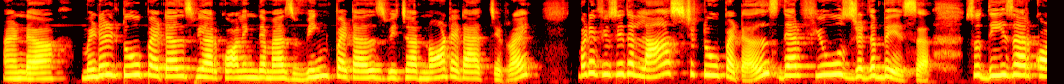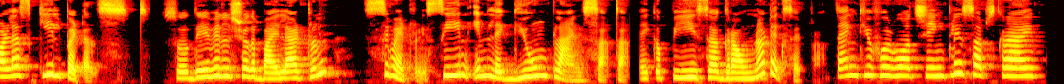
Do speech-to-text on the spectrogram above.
and uh, middle two petals we are calling them as wing petals which are not attached right but if you see the last two petals they are fused at the base so these are called as keel petals so they will show the bilateral symmetry seen in legume plants like a peas, a groundnut, etc. Thank you for watching. Please subscribe.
